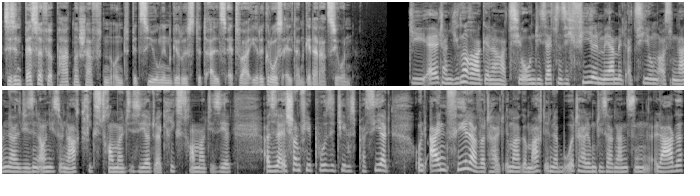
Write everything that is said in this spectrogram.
Sie sind besser für Partnerschaften und Beziehungen gerüstet als etwa ihre Großelterngeneration. Die Eltern jüngerer Generation, die setzen sich viel mehr mit Erziehung auseinander. Die sind auch nicht so nachkriegstraumatisiert oder kriegstraumatisiert. Also da ist schon viel Positives passiert. Und ein Fehler wird halt immer gemacht in der Beurteilung dieser ganzen Lage.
